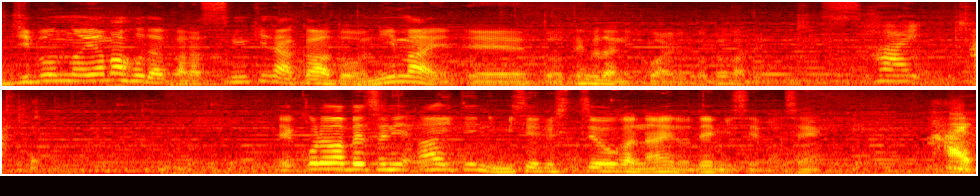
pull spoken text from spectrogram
自分の山札から好きなカードを2枚、えー、と手札に加えることができます。はい。でこれは別に相手に見せる必要がないので見せません。はい。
